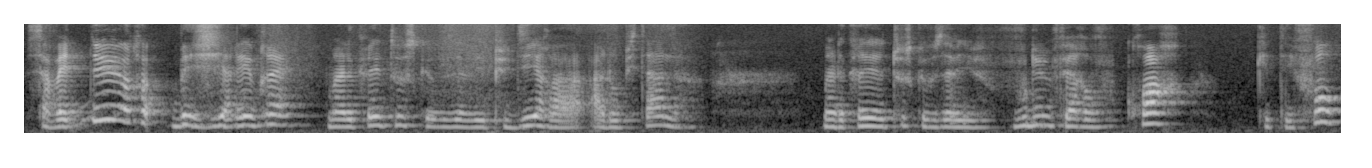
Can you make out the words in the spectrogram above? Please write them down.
Ça va être dur, mais j'y arriverai. Malgré tout ce que vous avez pu dire à, à l'hôpital, malgré tout ce que vous avez voulu me faire croire qui était faux.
